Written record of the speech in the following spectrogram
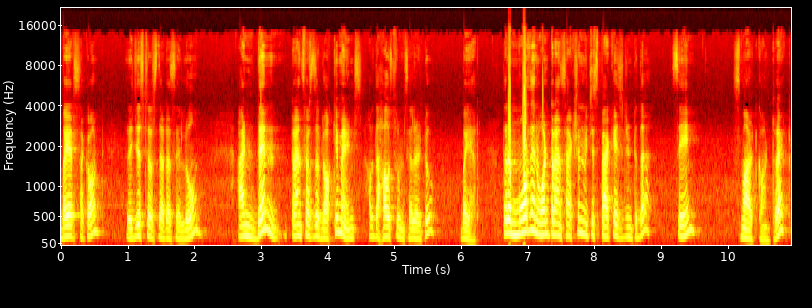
buyer's account, registers that as a loan and then transfers the documents of the house from seller to buyer. There are more than one transaction which is packaged into the same smart contract.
